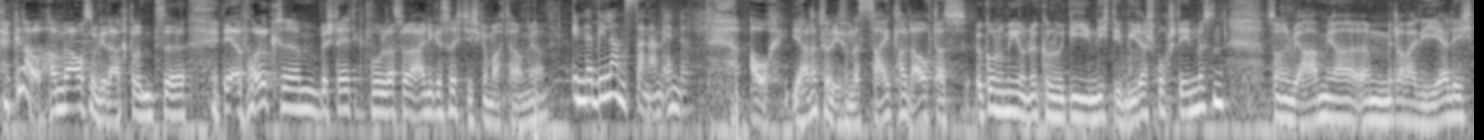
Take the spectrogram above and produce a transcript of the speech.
genau, haben wir auch so gedacht. Und äh, der Erfolg ähm, bestätigt wohl, dass wir einiges richtig gemacht haben. Ja. In der Bilanz dann am Ende? Auch, ja natürlich. Und das zeigt halt auch, dass Ökonomie und Ökologie nicht im Widerspruch stehen müssen, sondern wir haben ja ähm, mittlerweile jährlich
